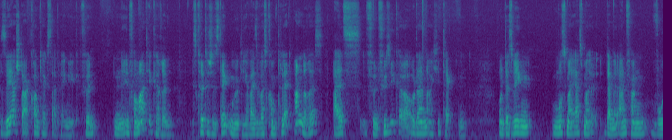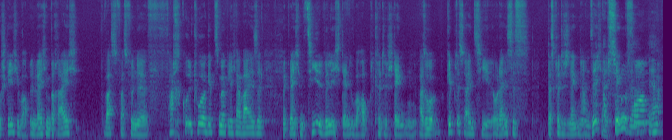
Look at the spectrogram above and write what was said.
sehr stark kontextabhängig. Für eine Informatikerin ist kritisches Denken möglicherweise was komplett anderes als für einen Physiker oder einen Architekten. Und deswegen muss man erstmal damit anfangen, wo stehe ich überhaupt, in welchem Bereich, was, was für eine Fachkultur gibt es möglicherweise, mit welchem Ziel will ich denn überhaupt kritisch denken? Also gibt es ein Ziel oder ist es das kritische Denken an sich als Absolut, Denkform ja, ja.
